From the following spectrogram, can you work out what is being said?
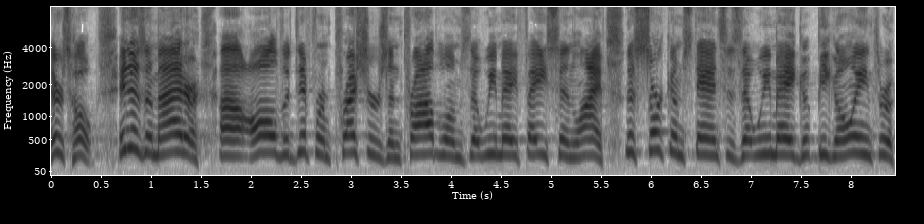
There's hope. It doesn't matter uh, all the different pressures and problems that we may face in life, the circumstances that we may be going through.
